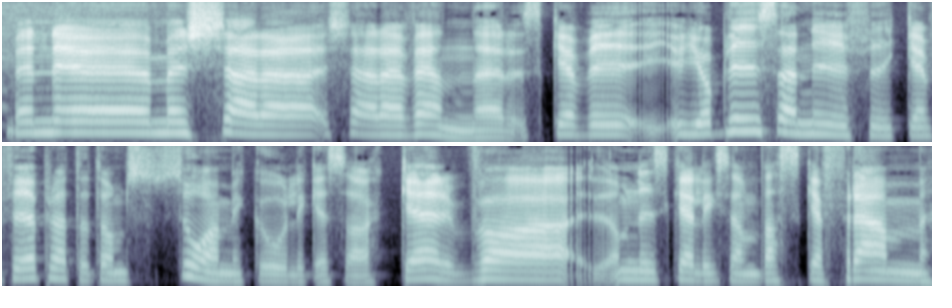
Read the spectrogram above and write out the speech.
Men, eh, men kära, kära vänner, ska vi, jag blir så här nyfiken, för jag har pratat om så mycket olika saker. Vad, om ni ska liksom vaska fram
